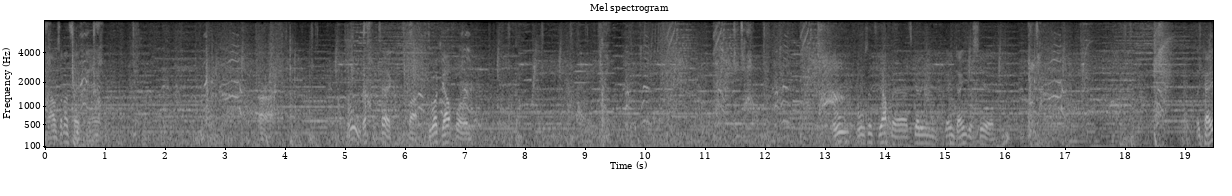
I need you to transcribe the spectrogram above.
That was unsafe there. Alright. Oh, that's the tech, but it worked out for him. Oh, falls into the up air. It's getting getting dangerous here. Okay,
